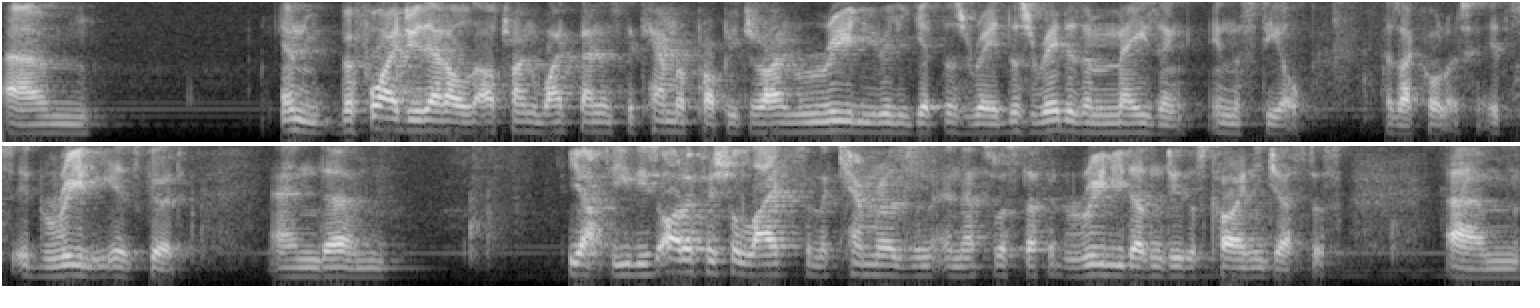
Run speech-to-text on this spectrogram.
Um, and before I do that, I'll, I'll try and white balance the camera properly to try and really, really get this red. This red is amazing in the steel, as I call it. It's, it really is good. And um, yeah, the, these artificial lights and the cameras and, and, that sort of stuff, it really doesn't do this car any justice. Um,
